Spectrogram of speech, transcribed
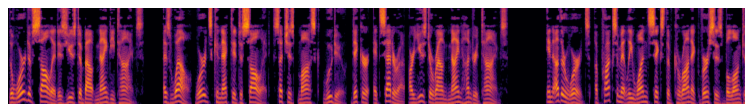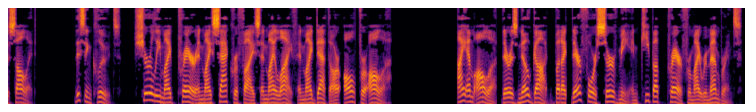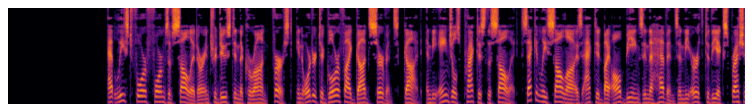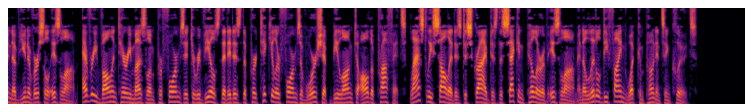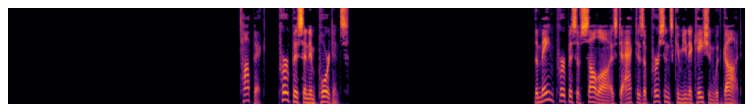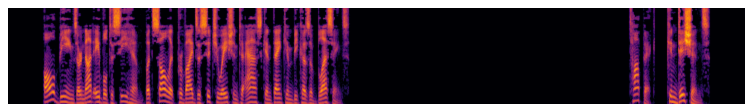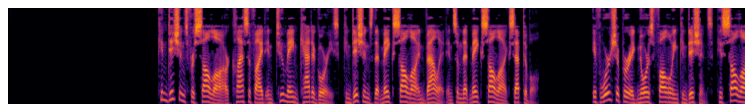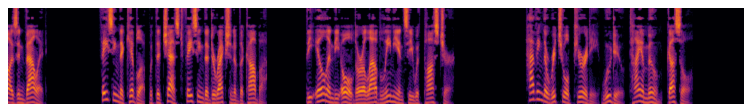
The word of salat is used about 90 times. As well, words connected to salat, such as, mosque, wudu, dhikr, etc., are used around 900 times. In other words, approximately one-sixth of Quranic verses belong to salat. This includes, "...surely my prayer and my sacrifice and my life and my death are all for Allah." I am Allah, there is no God but I, therefore serve me and keep up prayer for my remembrance. At least four forms of salat are introduced in the Quran. First, in order to glorify God's servants, God, and the angels practice the salat. Secondly, salah is acted by all beings in the heavens and the earth to the expression of universal Islam. Every voluntary Muslim performs it to reveals that it is the particular forms of worship belong to all the prophets. Lastly, salat is described as the second pillar of Islam and a little defined what components includes. Purpose and importance The main purpose of Salah is to act as a person's communication with God. All beings are not able to see him but Salat provides a situation to ask and thank him because of blessings. Conditions Conditions for salah are classified in two main categories, conditions that make salah invalid and some that make salah acceptable. If worshipper ignores following conditions, his salah is invalid. Facing the qibla, with the chest facing the direction of the Kaaba. The ill and the old are allowed leniency with posture. Having the ritual purity wudu, tayammum, ghusl,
